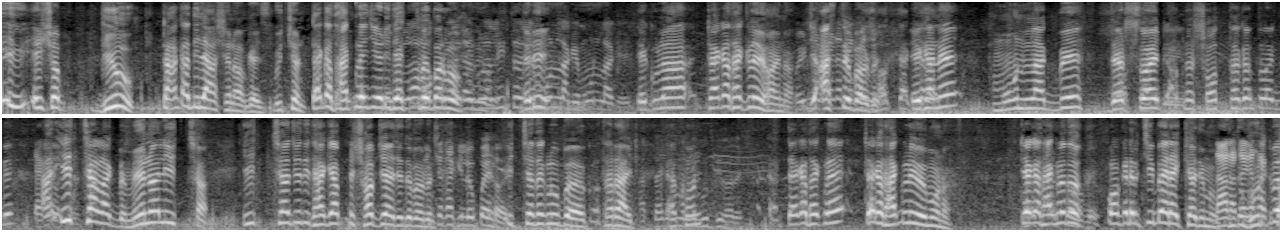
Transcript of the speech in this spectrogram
এই এইসব ভিউ টাকা দিলে আসে না গাইস বুঝছেন? টাকা থাকলে যে এটি দেখতে পারব। এটি এগুলা টাকা থাকলেই হয় না যে আসতে পারবে। এখানে মন লাগবে দেড় ওয়াই আপনার সৎ থাকাতে লাগবে আর ইচ্ছা লাগবে মেনুয়ালি ইচ্ছা। ইচ্ছা যদি থাকে আপনি সব জায়গায় যেতে পারবেন। ইচ্ছা থাকলে উপায় হয়। ইচ্ছা থাকলে উপায় কথা রাইট এখন টাকা থাকলে টাকা থাকলেই হইব না। টাকা থাকলে তো পকেটের চিপায় রাখা দিব না, না, টাকা ঘুরতে।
